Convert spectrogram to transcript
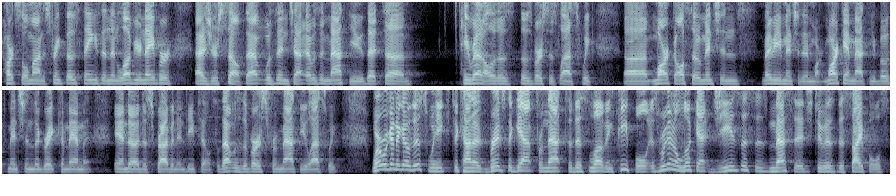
heart, soul, mind, and strength, those things, and then love your neighbor as yourself. That was in, that was in Matthew that uh, he read all of those, those verses last week. Uh, Mark also mentions, maybe he mentioned it in Mark. Mark and Matthew both mentioned the great commandment and uh, describe it in detail. So that was the verse from Matthew last week. Where we're going to go this week to kind of bridge the gap from that to this loving people is we're going to look at Jesus' message to his disciples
